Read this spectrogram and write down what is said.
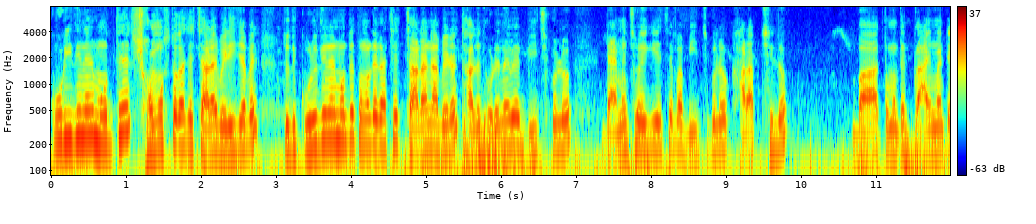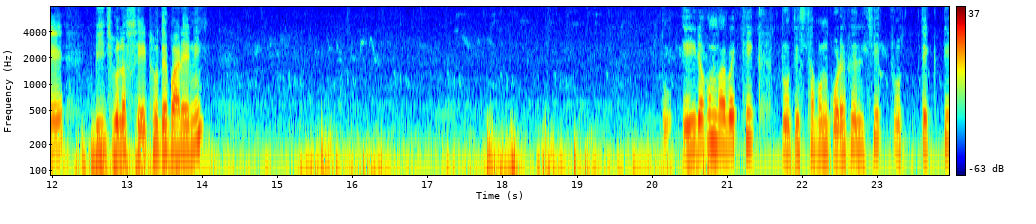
কুড়ি দিনের মধ্যে সমস্ত গাছের চারা বেরিয়ে যাবে। যদি কুড়ি দিনের মধ্যে তোমাদের গাছের চারা না বেরোয়, তাহলে ধরে নেবে বীজগুলো ড্যামেজ হয়ে গিয়েছে বা বীজগুলো খারাপ ছিল বা তোমাদের ক্লাইমেটে বীজগুলো সেট হতে পারেনি। এই রকমভাবে ঠিক প্রতিস্থাপন করে ফেলছি প্রত্যেকটি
